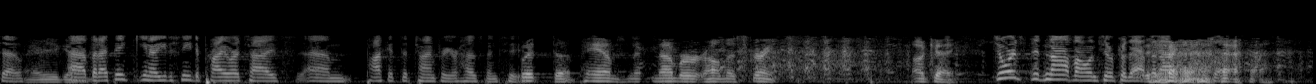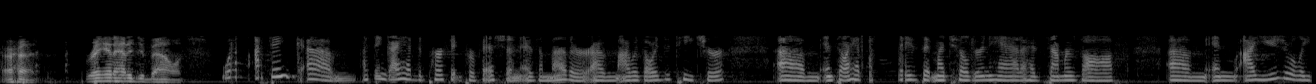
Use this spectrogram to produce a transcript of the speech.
So, There you go. uh, but I think you know you just need to prioritize um, pockets of time for your husband too. Put uh, Pam's n- number on the screen. Okay. George did not volunteer for that, but I. So. All right. Rayanne, how did you balance? Well, I think um I think I had the perfect profession as a mother. Um I was always a teacher. Um and so I had holidays that my children had. I had summers off. Um and I usually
